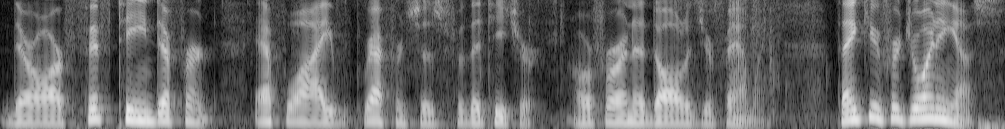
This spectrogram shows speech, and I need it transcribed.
there are 15 different FY references for the teacher or for an adult at your family. Thank you for joining us.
